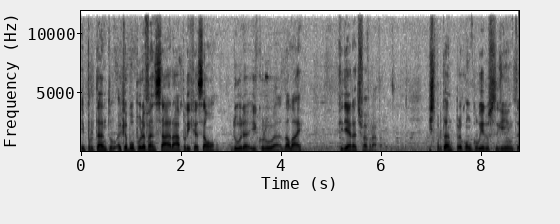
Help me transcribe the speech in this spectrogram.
e, portanto, acabou por avançar a aplicação dura e crua da lei que lhe era desfavorável. Isto, portanto, para concluir o seguinte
